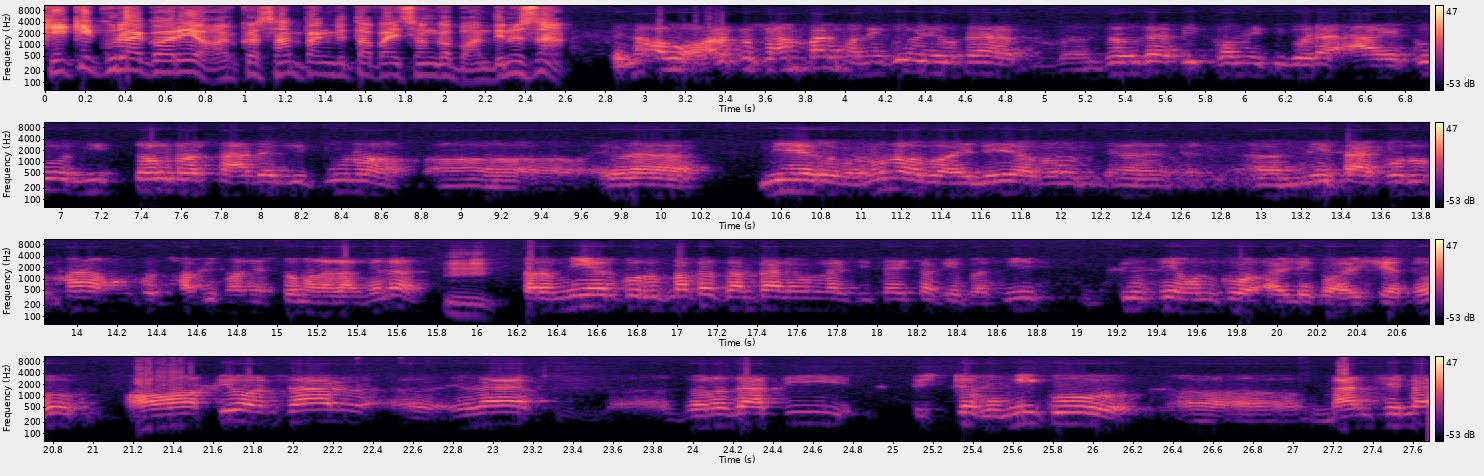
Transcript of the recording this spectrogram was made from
के के कुरा गरे हर्क साम्पाङले तपाईँसँग भनिदिनुहोस् न। अब हर्क साम्पाङ भनेको एउटा जनजाति कमिटीबाट आएको निश्चल र सादगीपूर्ण एउटा मेयर हो भनौँ न अब अहिले अब नेताको रूपमा उनको छवि भने जस्तो मलाई लाग्दैन। तर मेयरको रूपमा त जनताले उनलाई जिताइसकेपछि त्यो चाहिँ उनको अहिलेको हैसियत हो। त्यो अनुसार एउटा जनजाति पृष्ठभूमिको मान्छेमा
